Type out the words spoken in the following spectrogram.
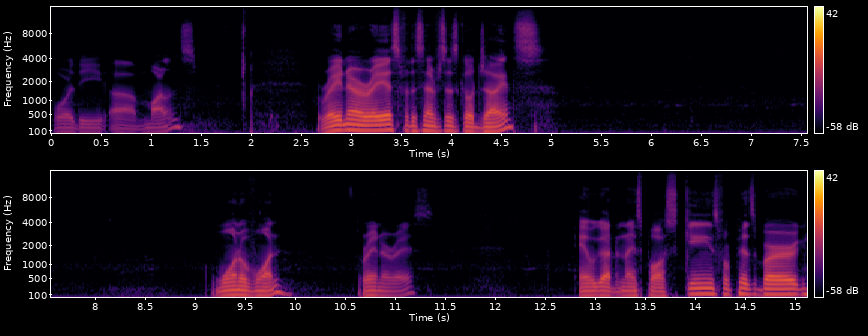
for the uh, Marlins. Rayner Arias for the San Francisco Giants. One of one. Rayner Arias. And we got a nice Paul Skenes for Pittsburgh.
